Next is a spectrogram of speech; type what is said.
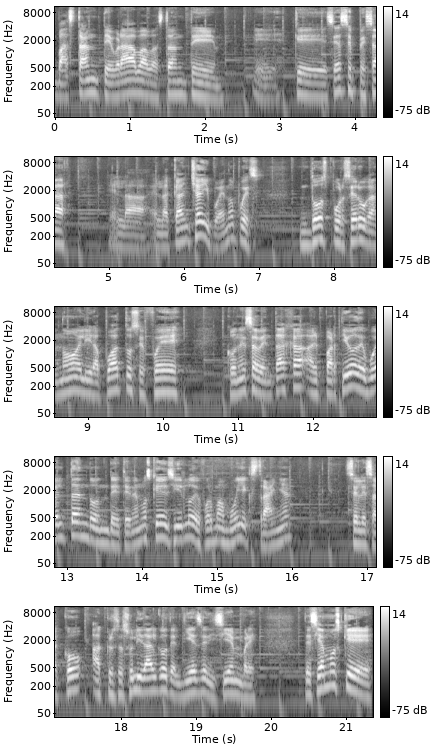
bastante brava, bastante eh, que se hace pesar en la, en la cancha. Y bueno, pues 2 por 0 ganó el Irapuato, se fue con esa ventaja al partido de vuelta en donde tenemos que decirlo de forma muy extraña. Se le sacó a Cruz Azul Hidalgo del 10 de diciembre. Decíamos que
